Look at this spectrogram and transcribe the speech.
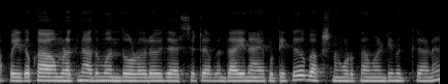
അപ്പോൾ ഇതൊക്കെ ആകുമ്പോഴേക്കിനും അതും വെന്തോളൂല്ലോ വിചാരിച്ചിട്ട് അപ്പോൾ എന്താ ഈ നായക്കുട്ടിക്ക് ഭക്ഷണം കൊടുക്കാൻ വേണ്ടി നിൽക്കുകയാണ്.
